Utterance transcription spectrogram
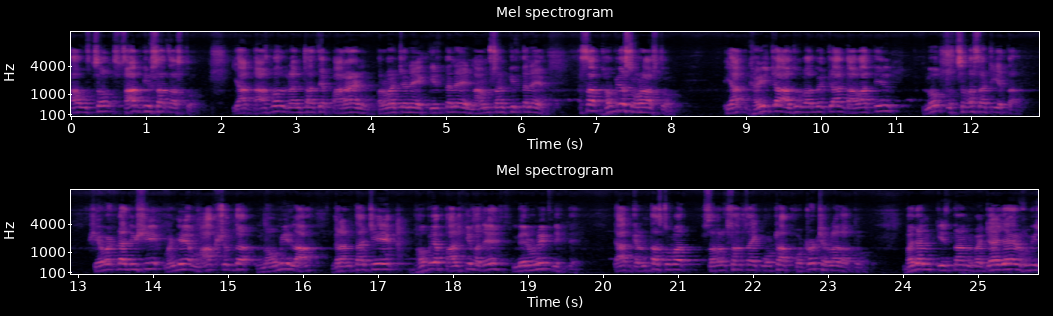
हा उत्सव सात दिवसाचा असतो. या दासबोध ग्रंथाचे पारायण प्रवचने कीर्तने नामसंकीर्तने असा भव्य सोहळा असतो. यात घळीच्या आजूबाजूच्या गावातील लोक उत्सवासाठी येतात. शेवटच्या दिवशी म्हणजे माघ शुद्ध नवमीला ग्रंथाची एक भव्य पालखीमध्ये मिरवणूक निघते. त्यात ग्रंथासोबत समर्थांचा एक मोठा फोटो ठेवला जातो. भजन कीर्तन व जय जय रघुवी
